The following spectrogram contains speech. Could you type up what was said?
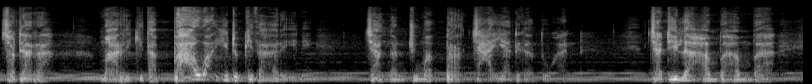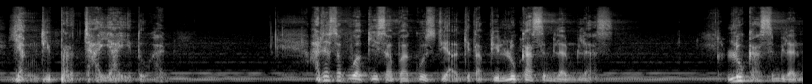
Saudara, mari kita bawa hidup kita hari ini. Jangan cuma percaya dengan Tuhan. Jadilah hamba-hamba yang dipercayai Tuhan. Ada sebuah kisah bagus di Alkitab di Lukas 19. Lukas 19.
